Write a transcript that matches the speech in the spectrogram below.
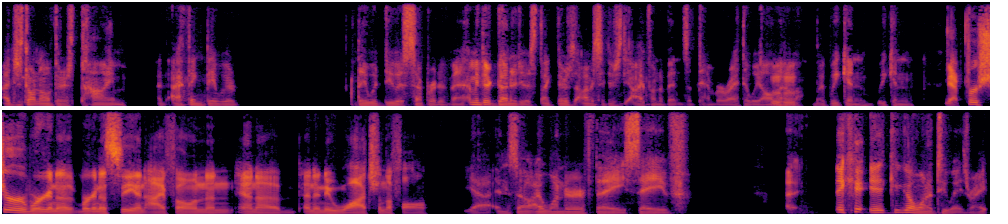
I just don't know if there's time. I, I think they would they would do a separate event. I mean, they're going to do it. Like, there's obviously there's the iPhone event in September, right? That we all Mhm. know. Like, we can we can yeah, for sure we're going to we're to see an iPhone and and a and a new watch in the fall. Yeah. And so I wonder if they save. uh, It could it could go one of two ways, right?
